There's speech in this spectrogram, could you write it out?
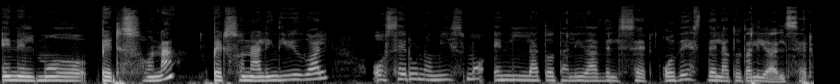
en el modo persona, personal individual, o ser uno mismo en la totalidad del ser o desde la totalidad del ser.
